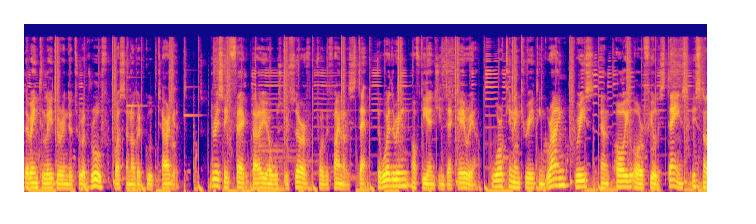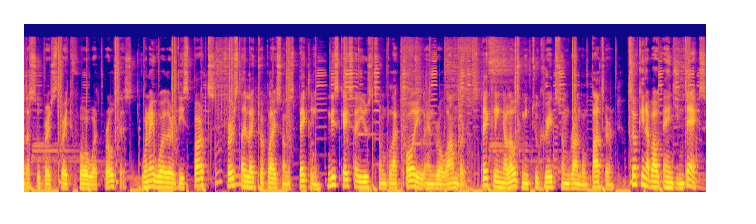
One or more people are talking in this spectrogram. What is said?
the ventilator in the turret roof was another good target. There is a effect that I always reserve for the final step, the weathering of the engine deck area. Working and creating grime, grease and oil or fuel stains is not a super straightforward process. When I weather these parts, first I like to apply some speckling. In this case I used some black oil and raw umber. Speckling allows me to create some random pattern Talking about engine decks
